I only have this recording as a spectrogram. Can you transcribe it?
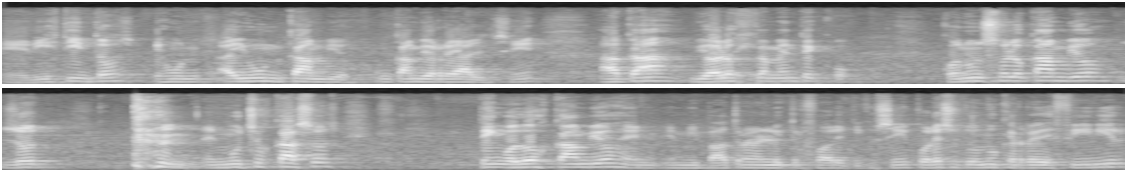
eh, distintos, hay un cambio, un cambio real. ¿sí? Acá, biológicamente, con un solo cambio, yo en muchos casos tengo dos cambios en, mi patrón electroforético. ¿sí? Por eso tuvimos que redefinir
